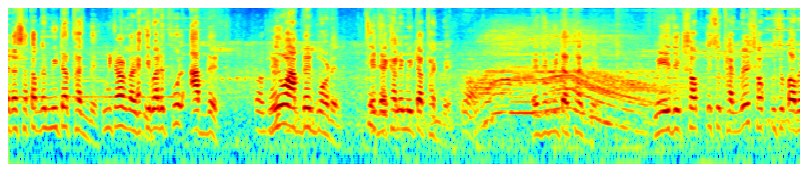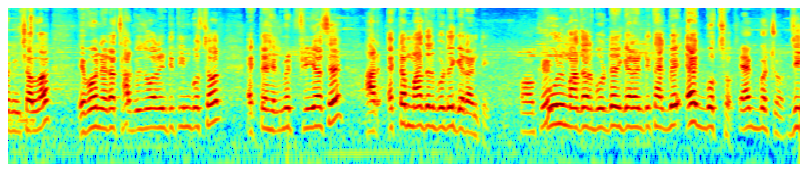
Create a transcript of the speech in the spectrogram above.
এটার সাথে আপনার মিটার থাকবে। মিটার থাকবে। একেবারে full update new update model এই যে। এখানে মিটার থাকবে. এই যে মিটার থাকবে। মিউজিক সব কিছু থাকবে সব কিছু পাবেন ইনশাল্লাহ। এবং এটা সার্ভিস ওয়ারেন্টি তিন বছর একটা হেলমেট ফ্রি আছে আর একটা মাদার বোর্ডের গ্যারান্টি ফুল মাদার বোর্ডের গ্যারান্টি থাকবে এক বছর। এক বছর। জি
